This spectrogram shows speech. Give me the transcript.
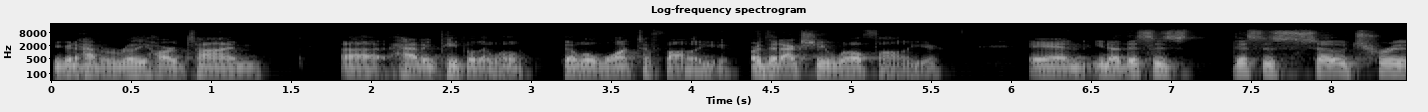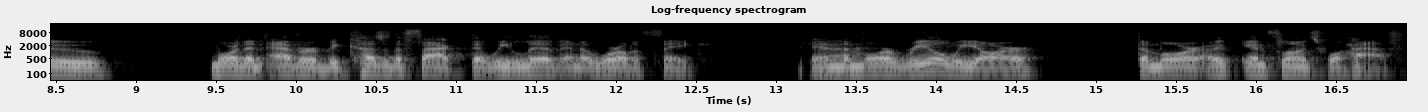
you're going to have a really hard time uh, having people that will that will want to follow you or that actually will follow you. And you know, this is this is so true more than ever because of the fact that we live in a world of fake. And yeah. the more real we are, the more uh, influence we'll have.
